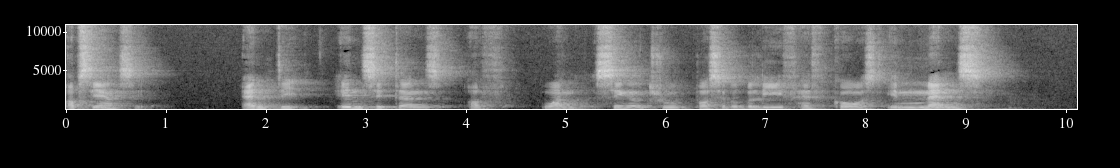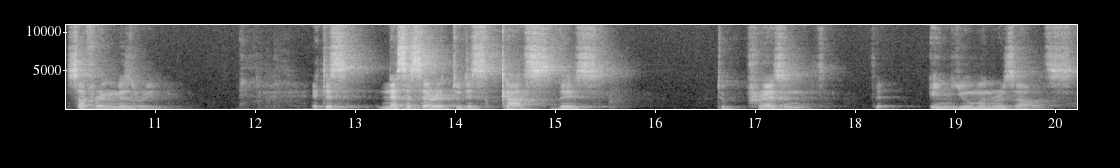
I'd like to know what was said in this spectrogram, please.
obstinacy, and the incidence of one single true possible belief have caused immense suffering misery. It is necessary to discuss this to present the inhuman results.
